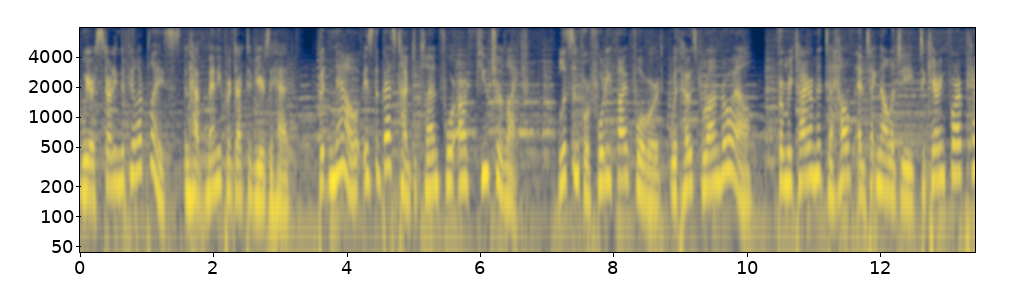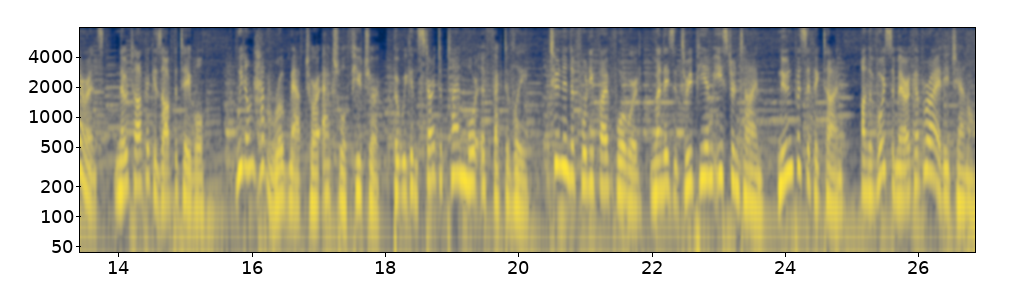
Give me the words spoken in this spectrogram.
We are starting to feel our place and have many productive years ahead. But now is the best time to plan for our future life. Listen for 45 Forward with host Ron Roel. From retirement to health and technology to caring for our parents, no topic is off the table. We don't have a roadmap to our actual future, but we can start to plan more effectively. Tune into 45 Forward, Mondays at 3 p.m. Eastern Time, noon Pacific Time, on the Voice America Variety Channel.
